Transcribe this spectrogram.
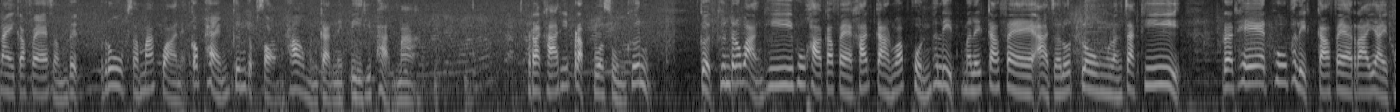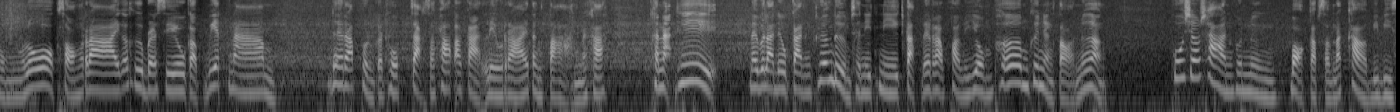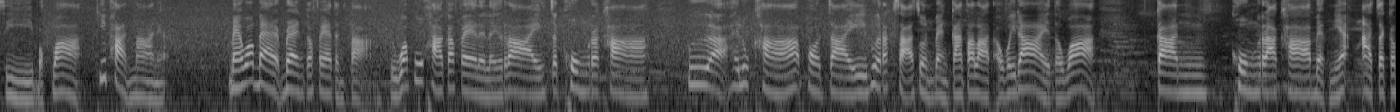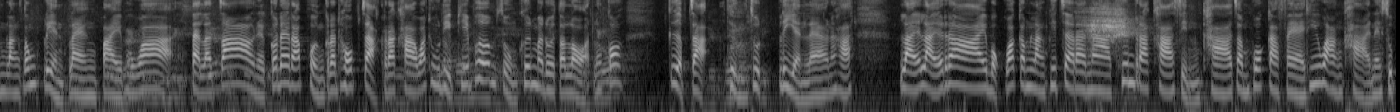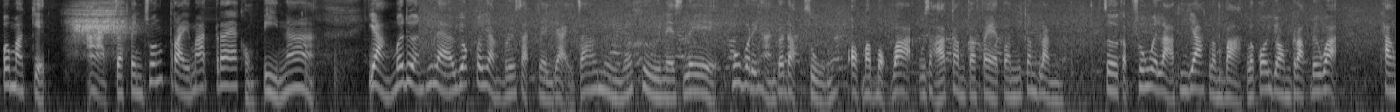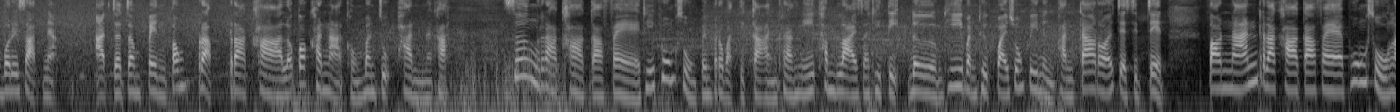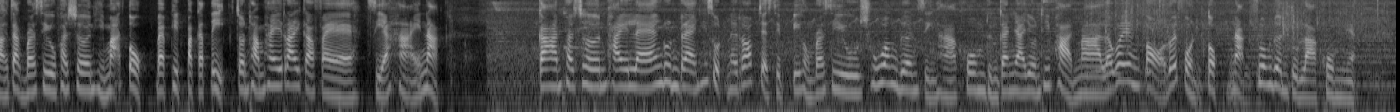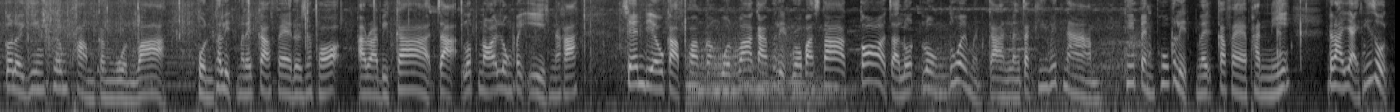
ในกาแฟสำเร็จรูปซะมากกว่าเนี่ยก็แพงขึ้นกับ 2 เท่าเหมือนกันในปีที่ผ่านมา ราคาที่ปรับตัวสูงขึ้น เกิดขึ้นระหว่างที่ผู้ค้ากาแฟคาดการณ์ว่าผลผลิตเมล็ดกาแฟอาจจะลดลงหลังจากที่ประเทศผู้ผลิตกาแฟรายใหญ่ของโลก 2 รายก็คือบราซิล กับเวียดนาม ได้รับผลกระทบจากสภาพอากาศเลวร้ายต่างๆนะคะ ขณะที่ ในเวลาเดียวกันเครื่องดื่มชนิดนี้กลับได้รับความนิยมเพิ่มขึ้นอย่างต่อเนื่อง ผู้เชี่ยวชาญคนหนึ่งบอกกับสำนักข่าว BBC บอกว่าที่ผ่านมาเนี่ยแม้ว่าแบรนด์กาแฟต่างๆ หรือว่าผู้ค้ากาแฟหลายๆ ราย จะคงราคา เพื่อให้ลูกค้าพอใจเพื่อรักษาส่วนแบ่งการตลาดเอาไว้ได้ แต่ว่าการคงราคาแบบนี้อาจจะกำลังต้องเปลี่ยนแปลงไป เพราะว่าแต่ละเจ้าเนี่ยก็ได้รับผลกระทบจากราคาวัตถุดิบที่เพิ่มสูงขึ้นมาโดยตลอด แล้วก็เกือบจะถึงจุดเปลี่ยนแล้วนะคะ หลายๆ รายบอกว่ากำลังพิจารณาขึ้นราคาสินค้าจำพวกกาแฟที่วางขายในซูเปอร์มาร์เก็ตอาจจะเป็นช่วงไตรมาสแรกของปีหน้า อย่างเมื่อเดือนที่แล้วยกตัวอย่างบริษัทใหญ่ ๆ เจ้าหนึ่งก็คือเนสเล่ผู้บริหารระดับสูงออกมาบอกว่าอุตสาหกรรมกาแฟตอนนี้กำลังเจอกับช่วงเวลาที่ยากลำบาก แล้วก็ยอมรับด้วยว่าทางบริษัทเนี่ยอาจจะจำเป็นต้องปรับราคาแล้วก็ขนาดของบรรจุภัณฑ์นะคะ ซึ่งราคากาแฟที่พุ่งสูงเป็นประวัติการณ์ครั้งนี้ทำลายสถิติเดิมที่บันทึกไว้ช่วงปี 1977 ตอนนั้นราคากาแฟพุ่งสูงหลังจากบราซิลเผชิญหิมะตกแบบผิดปกติ จนทำให้ไร่กาแฟเสียหายหนัก การเผชิญภัยแล้งรุนแรงที่สุดในรอบ 70 ปีของบราซิล ช่วงเดือนสิงหาคม ถึงกันยายนที่ผ่านมา แล้วก็ยังต่อด้วยฝนตกหนักช่วงเดือนตุลาคมเนี่ยก็เลยยิ่งเพิ่มความกังวลว่าผลผลิตเมล็ดกาแฟโดยเฉพาะอาราบิก้าจะลดน้อยลงไปอีกนะคะ เช่นเดียวกับความกังวลว่าการผลิตโรบัสต้าก็จะลดลงด้วยเหมือนกัน หลังจากที่เวียดนามที่เป็นผู้ผลิตเมล็ดกาแฟพันธุ์นี้ รายใหญ่ที่สุด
